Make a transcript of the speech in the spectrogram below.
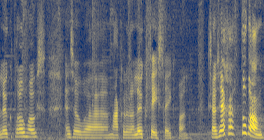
leuke promo's. En zo maken we er een leuke feestweek van. Ik zou zeggen, tot dan!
